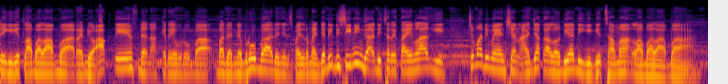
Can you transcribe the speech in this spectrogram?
Digigit laba-laba radioaktif dan akhirnya berubah badannya berubah dan jadi Spider-Man. Jadi di sini nggak diceritain lagi, cuma dimention aja kalau dia digigit sama laba-laba.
